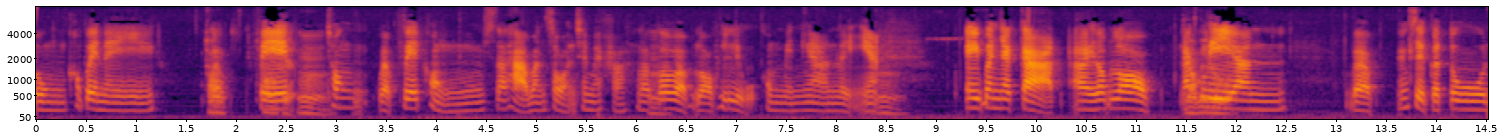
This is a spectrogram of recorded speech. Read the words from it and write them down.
ลงเข้าไปในช่องเฟช่องซเจ็ดอืมช่องแบบเฟซของสถาบันสอนใช่ไหมคะ แล้วก็แบบรอพี่หลิวคอมเมนต์งานอะไรอย่างเงี้ยอืมไอ้บรรยากาศอะไรรอบๆ นักเราไม่รู้เรียนแบบ หนังสือการ์ตูน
